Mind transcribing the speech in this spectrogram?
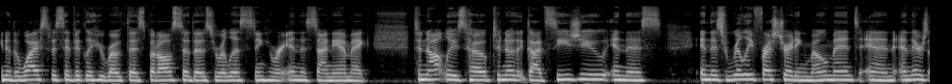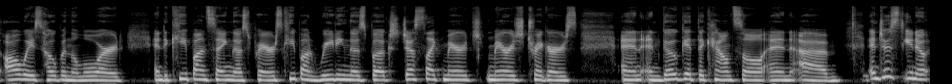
you know the wife specifically who wrote this but also those who are listening who are in this dynamic to not lose hope to know that god sees you in this in this really frustrating moment. And and there's always hope in the lord. And to keep on saying those prayers, keep on reading those books, just like marriage marriage triggers, and and go get the counsel and um, and just you know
